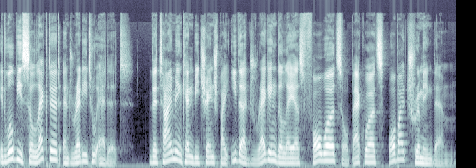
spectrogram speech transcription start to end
it will be selected and ready to edit. The timing can be changed by either dragging the layers forwards or backwards or by trimming them.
